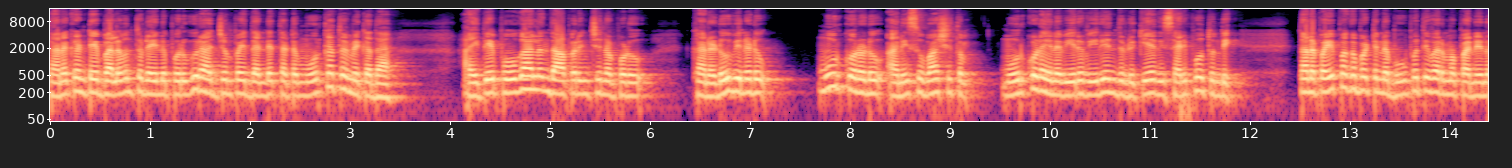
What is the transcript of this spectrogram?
తనకంటే బలవంతుడైన పొరుగు రాజ్యంపై దండెత్తటం మూర్ఖత్వమే కదా. అయితే పోగాలం దాపరించినప్పుడు కనడు వినడు మూర్ఖునడు అని సుభాషితం. మూర్ఖుడైన వీర వీరేంద్రుడికి అది సరిపోతుంది. తనపై పగబట్టిన భూపతివర్మ పన్నిన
